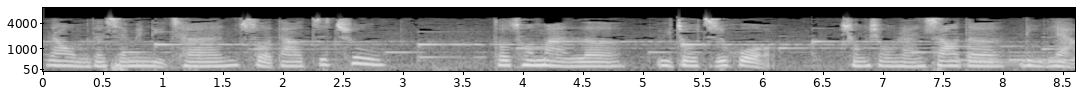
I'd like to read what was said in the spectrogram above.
让我们的生命旅程所到之处，都充满了宇宙之火熊熊燃烧的力量，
